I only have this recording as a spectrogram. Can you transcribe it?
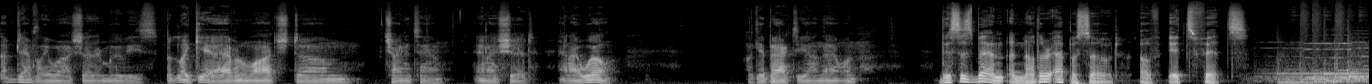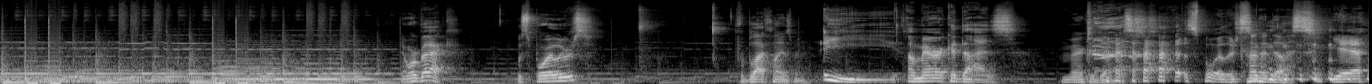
I've definitely watched other movies, but like, yeah, I haven't watched um, Chinatown, and I should, and I will. I'll get back to you on that one. This has been another episode of It's Fitz. And we're back with spoilers for Black Klansman. Hey. America dies. America dies. Spoilers. kind of does. yeah.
